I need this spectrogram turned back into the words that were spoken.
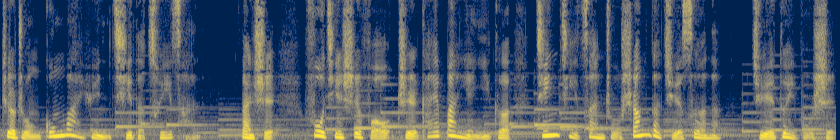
这种宫外孕期的摧残。但是，父亲是否只该扮演一个经济赞助商的角色呢？绝对不是。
